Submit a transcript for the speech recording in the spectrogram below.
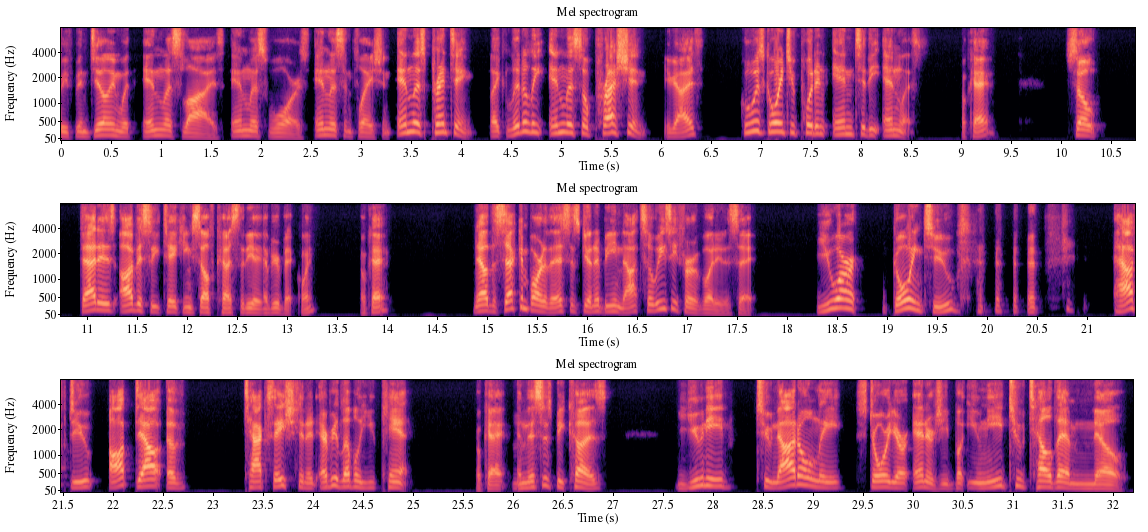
we've been dealing with endless lies, endless wars, endless inflation, endless printing, like literally endless oppression, you guys. Who is going to put an end to the endless? Okay. So that is obviously taking self custody of your Bitcoin. Okay. Now, the second part of this is going to be not so easy for everybody to say. You are going to have to opt out of taxation at every level you can. Okay. And mm-hmm. this is because you need to not only store your energy, but you need to tell them no.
